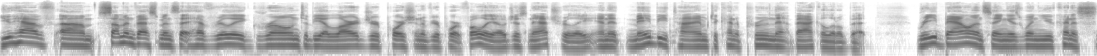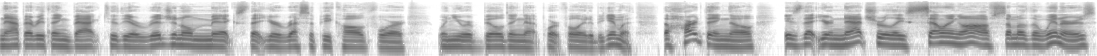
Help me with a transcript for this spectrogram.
You have um, some investments that have really grown to be a larger portion of your portfolio just naturally, and it may be time to kind of prune that back a little bit. Rebalancing is when you kind of snap everything back to the original mix that your recipe called for when you were building that portfolio to begin with. The hard thing, though, is that you're naturally selling off some of the winners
